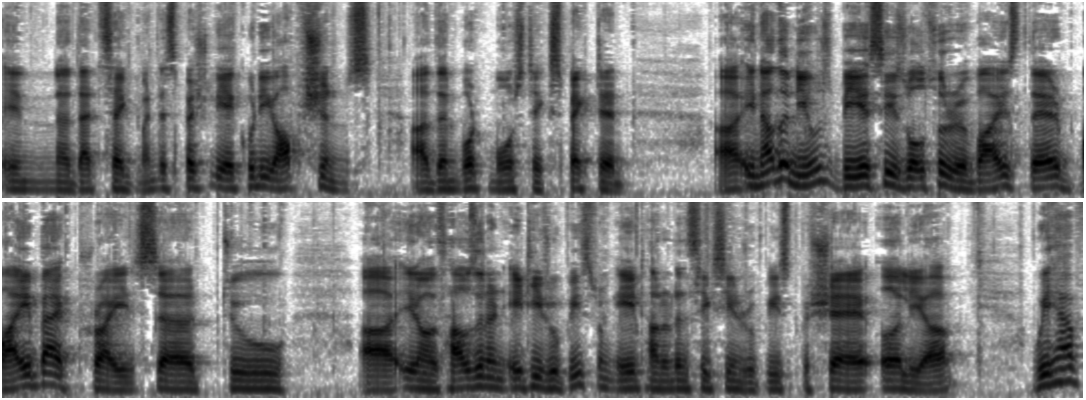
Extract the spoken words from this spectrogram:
in that segment, especially equity options, than what most expected. in other news, BSE has also revised their buyback price to, you know, 1,080 rupees from 816 rupees per share earlier. We have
